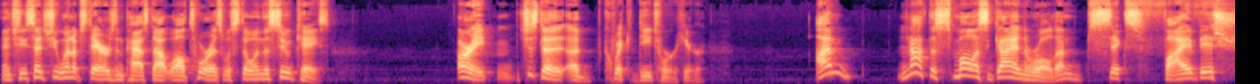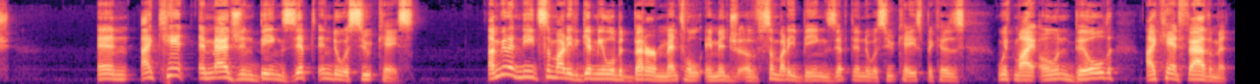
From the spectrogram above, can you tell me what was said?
and she said she went upstairs and passed out while Torres was still in the suitcase. All right, just a, a quick detour here. I'm not the smallest guy in the world. I'm six five ish, and I can't imagine being zipped into a suitcase. I'm gonna need somebody to give me a little bit better mental image of somebody being zipped into a suitcase because with my own build, I can't fathom it.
